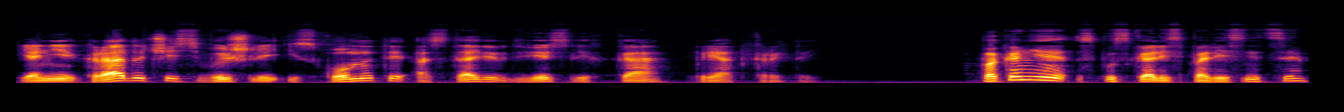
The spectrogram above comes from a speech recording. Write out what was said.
И они, крадучись, вышли из комнаты, оставив дверь слегка приоткрытой. Пока не спускались по лестнице,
